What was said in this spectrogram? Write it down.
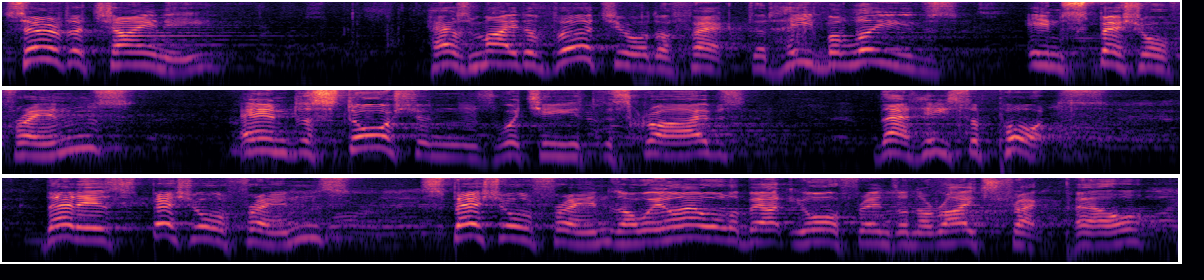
Senator Chaney has made a virtue of the fact that he believes in special friends and distortions which he describes that he supports. That is special friends, special friends. Oh, we know all about your friends on the racetrack, pal.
